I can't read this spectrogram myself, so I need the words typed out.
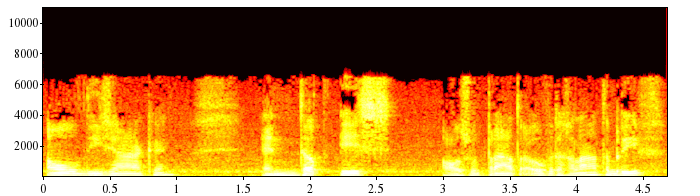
al die zaken. En dat is, als we praten over de gelaten brief,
